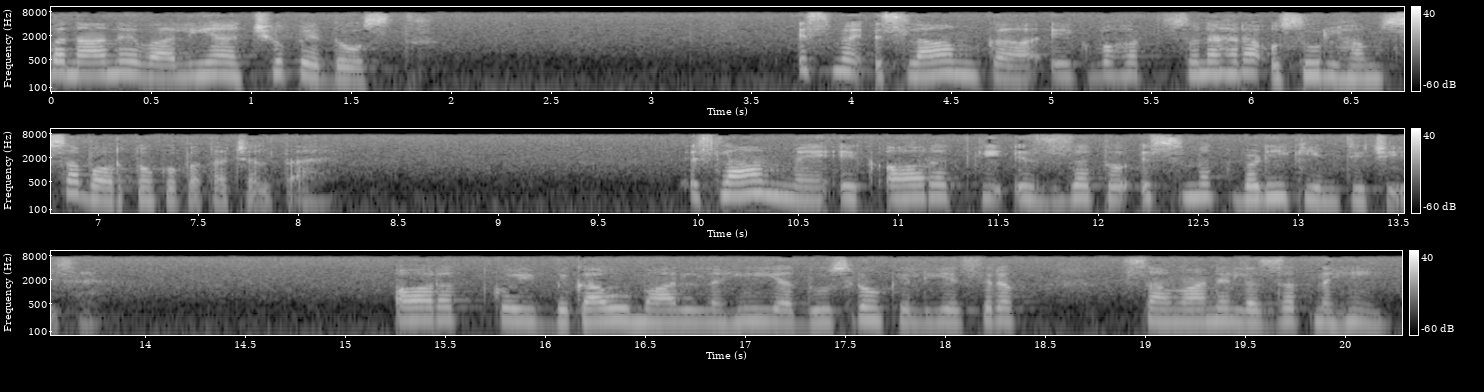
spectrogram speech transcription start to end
بنانے والیاں چھپے دوست۔ اس میں اسلام کا ایک بہت سنہرا اصول ہم سب عورتوں کو پتہ چلتا ہے۔ اسلام میں ایک عورت کی عزت و عصمت بڑی قیمتی چیز ہے۔ عورت کوئی بکاؤ مال نہیں یا دوسروں کے لیے صرف سامان لذت نہیں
